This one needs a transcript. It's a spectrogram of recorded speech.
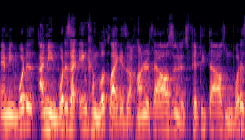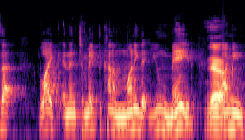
I mean, what is? I mean, what does that income look like? Is it a hundred thousand? Is it fifty thousand? What is that like? And then to make the kind of money that you made, Yeah. I mean,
